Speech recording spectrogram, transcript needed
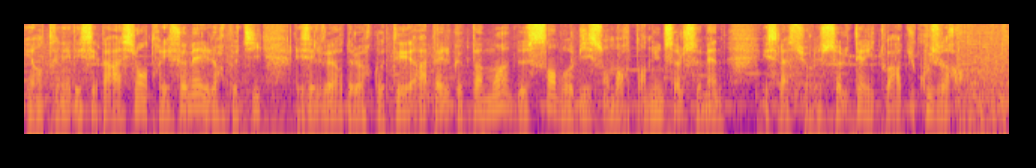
et entraîner des séparations entre les femelles et leurs petits. Les éleveurs de leur côté rappellent que pas moins de 100 brebis sont mortes en une seule semaine et cela sur le seul territoire du 真好。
